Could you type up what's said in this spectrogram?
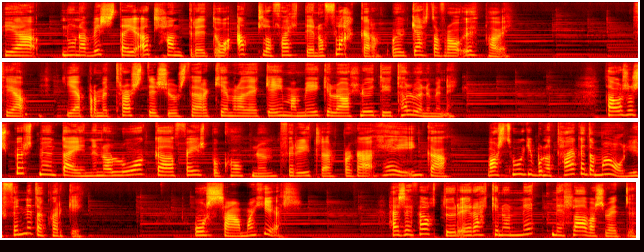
því að núna vista ég öll handrit og alla þættin og flakkara og hef gert það frá upphafi. Því að ég er bara með trust issues þegar að kemur að því að geima mikilvæga hluti í tölvunum minni. Það var svo spurt mig um daginn inn á lokaða Facebook-hópnum fyrir ítverk bara hei Inga, varst þú ekki búin að taka þetta mál? Ég finn þetta hverki. Og sama hér. Þessi þáttur er ekki ná nefni hlaðvarsveitu.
